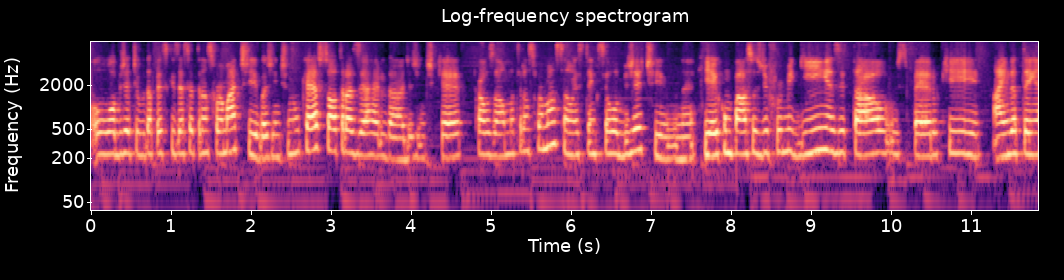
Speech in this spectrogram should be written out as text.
o objetivo da pesquisa é ser transformativa. A gente não quer só trazer a realidade, a gente quer causar uma transformação. Esse tem que ser o objetivo, né? E aí, com passos de formiguinhas e tal, espero que ainda tenha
